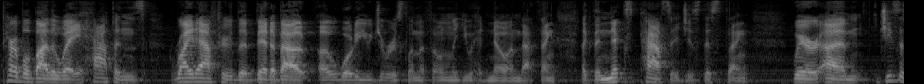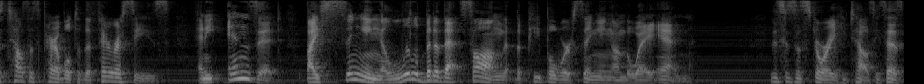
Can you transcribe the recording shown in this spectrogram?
parable, by the way, happens right after the bit about, uh, Woe to you, Jerusalem, if only you had known that thing. Like the next passage is this thing, where um, Jesus tells this parable to the Pharisees, and he ends it by singing a little bit of that song that the people were singing on the way in. This is a story he tells. He says,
